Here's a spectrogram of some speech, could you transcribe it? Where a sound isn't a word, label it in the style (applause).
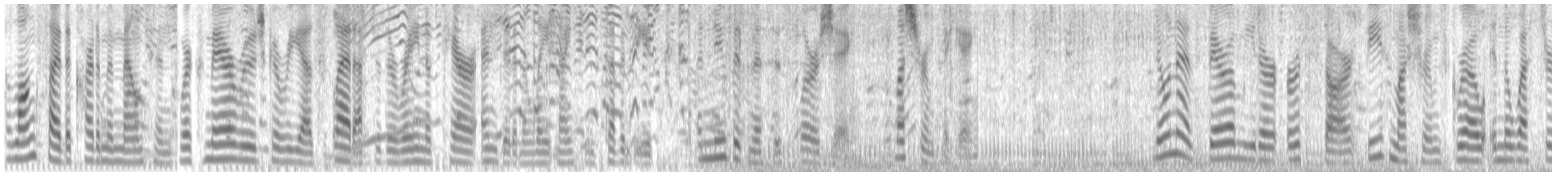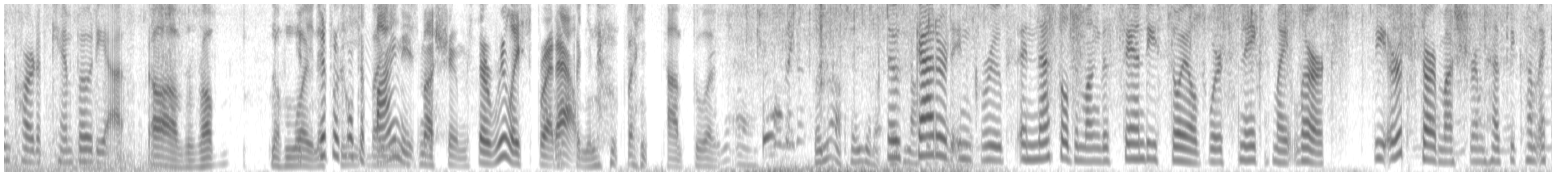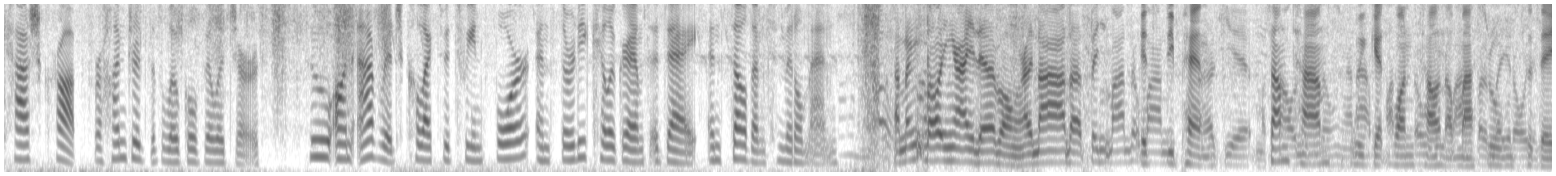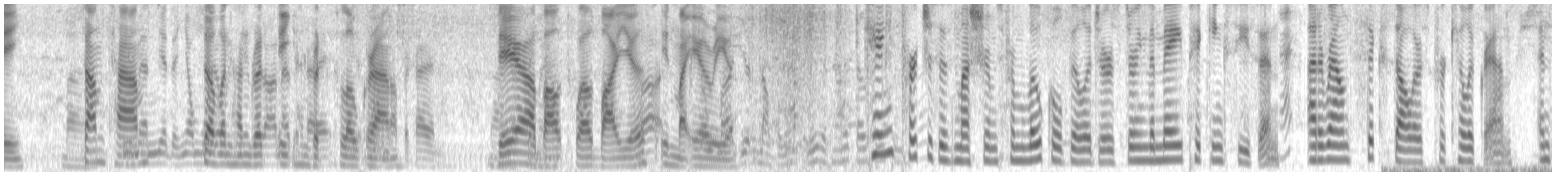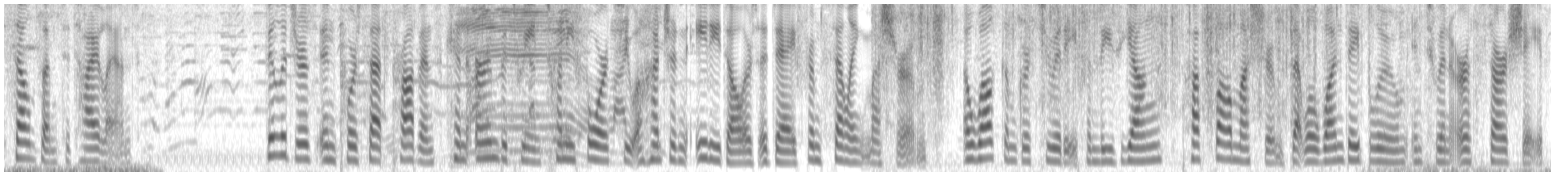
Alongside the Cardamom Mountains, where Khmer Rouge guerrillas fled after the reign of terror ended in the late 1970s, a new business is flourishing mushroom picking. Known as barometer earth star, these mushrooms grow in the western part of Cambodia. It's difficult to find these mushrooms. They're really spread out. (laughs) Though scattered in groups and nestled among the sandy soils where snakes might lurk, the Earth Star mushroom has become a cash crop for hundreds of local villagers who, on average, collect between 4 and 30 kilograms a day and sell them to middlemen. It depends. Sometimes we get one ton of mushrooms a day sometimes 700 800 kilograms. There are about 12 buyers in my area. King purchases mushrooms from local villagers during the May picking season at around $6 per kilogram and sells them to Thailand. Villagers in Pursat province can earn between 24 to $180 a day from selling mushrooms, a welcome gratuity from these young, puffball mushrooms that will one day bloom into an Earth star shape.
